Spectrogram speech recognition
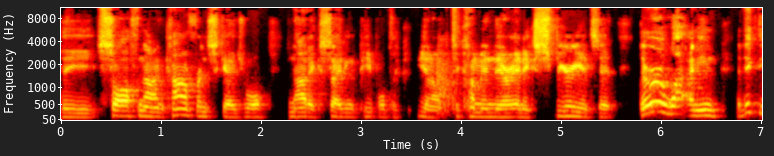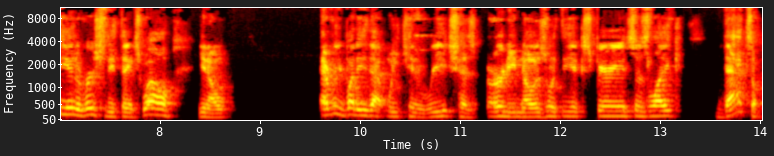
the soft non-conference schedule not exciting people to you know to come in there and experience it. There are a lot i mean i think the university thinks well you know everybody that we can reach has already knows what the experience is like. That's a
